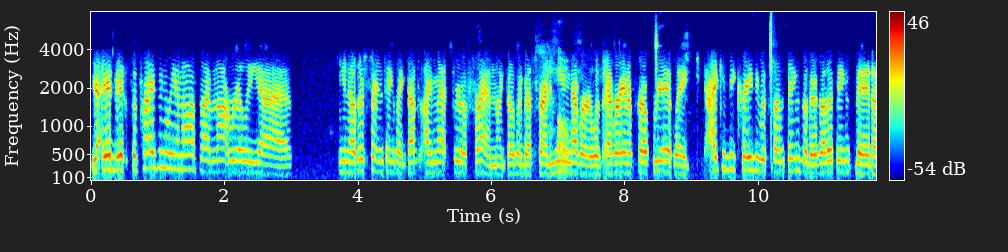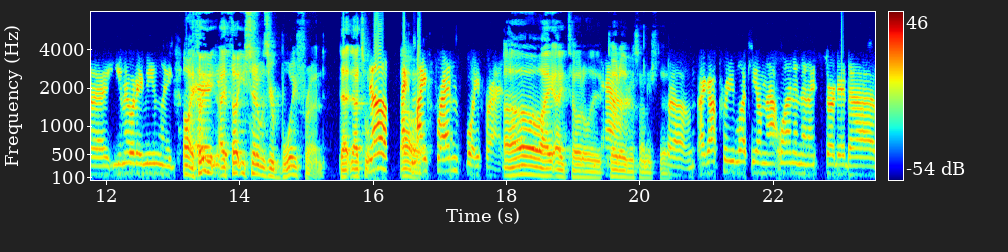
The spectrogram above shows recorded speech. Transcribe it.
yeah, it, it surprisingly enough, I'm not really. uh You know, there's certain things like that I met through a friend. Like that was my best friend. He Oh. never was ever inappropriate. Like I can be crazy with some things, but there's other things that uh you know what I mean. Like Oh, I thought you, I thought you said it was your boyfriend. That that's what. no, like oh. my friend's boyfriend. Oh, I, I totally Yeah. totally misunderstood. So I got pretty lucky on that one, and then I started uh,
